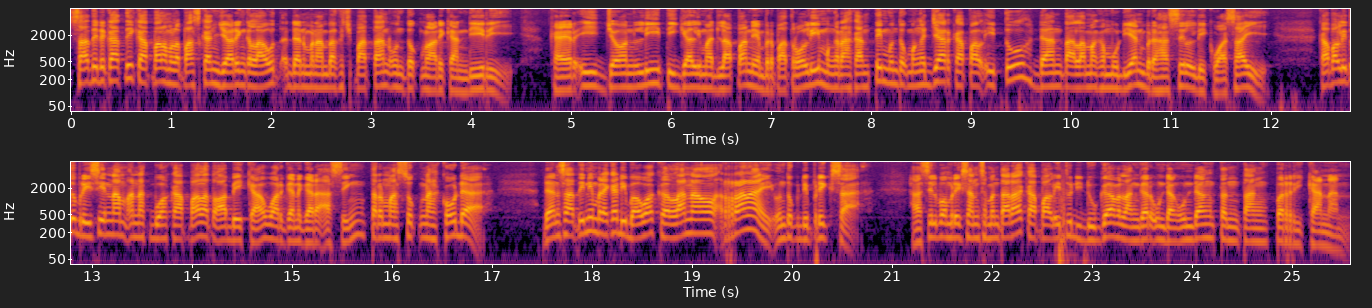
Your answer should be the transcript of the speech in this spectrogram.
Saat didekati, kapal melepaskan jaring ke laut dan menambah kecepatan untuk melarikan diri. KRI John Lee 358 yang berpatroli mengerahkan tim untuk mengejar kapal itu dan tak lama kemudian berhasil dikuasai. Kapal itu berisi enam anak buah kapal atau ABK warga negara asing termasuk nahkoda. Dan saat ini mereka dibawa ke Lanal Ranai untuk diperiksa. Hasil pemeriksaan sementara kapal itu diduga melanggar undang-undang tentang perikanan.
